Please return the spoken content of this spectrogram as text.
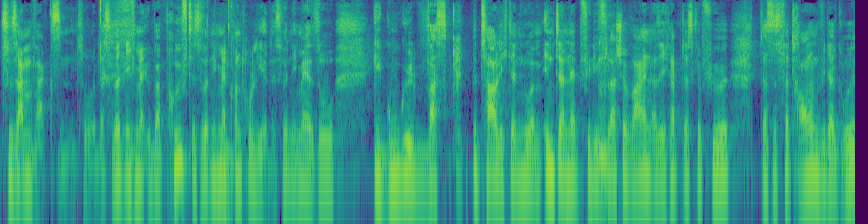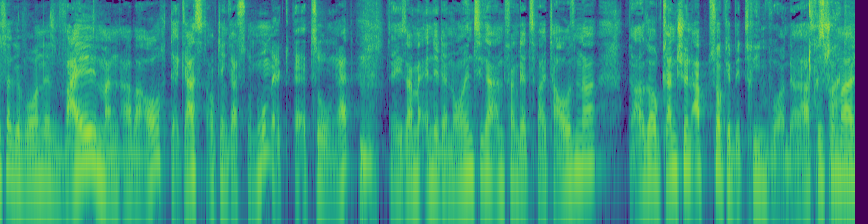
zusammenwachsen. So, das wird nicht mehr überprüft, es wird nicht mehr Mhm. kontrolliert, es wird nicht mehr so gegoogelt, was bezahle ich denn nur im Internet für die Mhm. Flasche Wein. Also ich habe das Gefühl, dass das Vertrauen wieder größer geworden ist, weil man aber auch, der Gast, auch den Gastronom er erzogen hat. Mhm. Denn ich sage mal, Ende der 90er, Anfang der 2000er, da ist auch ganz schön Abzocke betrieben worden. Da hast du schon mal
